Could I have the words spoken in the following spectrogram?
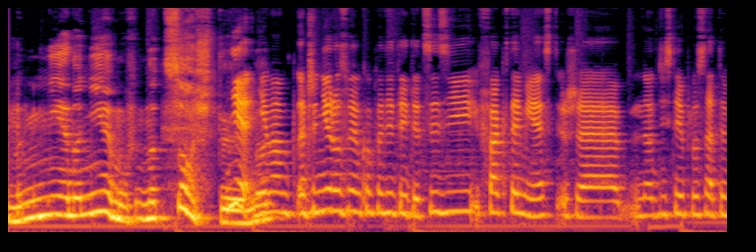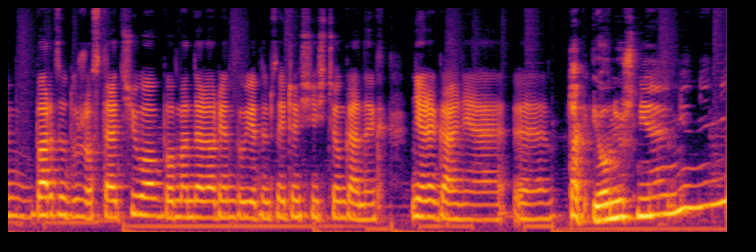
No nie, no nie mów, no coś ty. Nie, no, nie mam, znaczy nie rozumiem kompletnie tej decyzji. Faktem jest, że no Disney Plus na tym bardzo dużo straciło, bo Mandalorian był jednym z najczęściej ściąganych nielegalnie. Y, Tak, i on już nie, nie, nie, nie,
